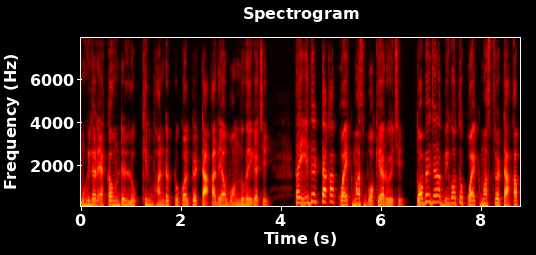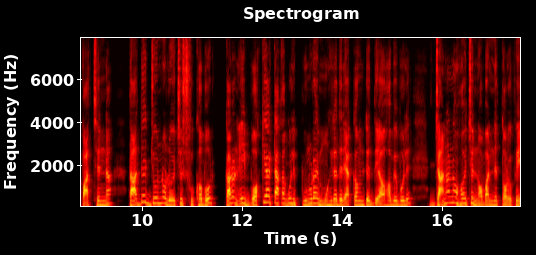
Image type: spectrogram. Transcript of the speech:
মহিলার অ্যাকাউন্টে লক্ষ্মীর ভাণ্ডার প্রকল্পের টাকা দেওয়া বন্ধ হয়ে গেছে। তাই এদের টাকা কয়েক মাস বকেয়া রয়েছে। তবে যারা বিগত কয়েক মাস ধরে টাকা পাচ্ছেন না, তাদের জন্য রয়েছে সুখবর, কারণ এই বকেয়া টাকাগুলি পুনরায় মহিলাদের অ্যাকাউন্টে দেওয়া হবে বলে জানানো হয়েছে নবান্নের তরফে।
